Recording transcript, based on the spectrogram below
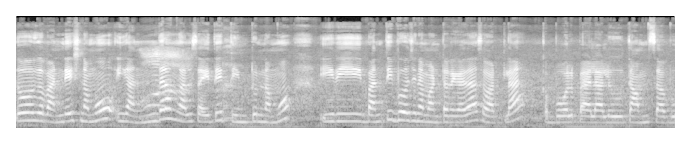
సో ఇక వండేసినాము. ఇక అందరం కలిసి అయితే తింటున్నాము. ఇది బంతి భోజనం అంటారు కదా సో అట్లా ఒక థమ్స్ థమ్సప్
